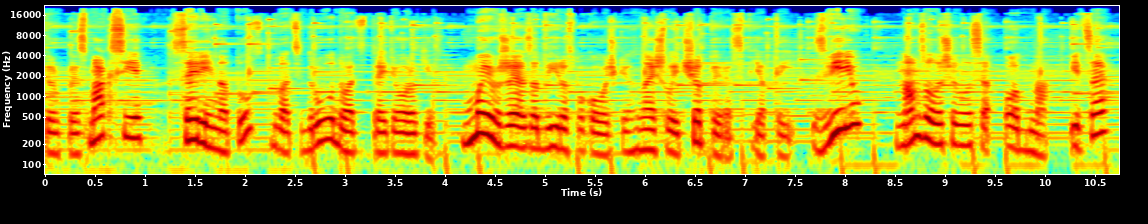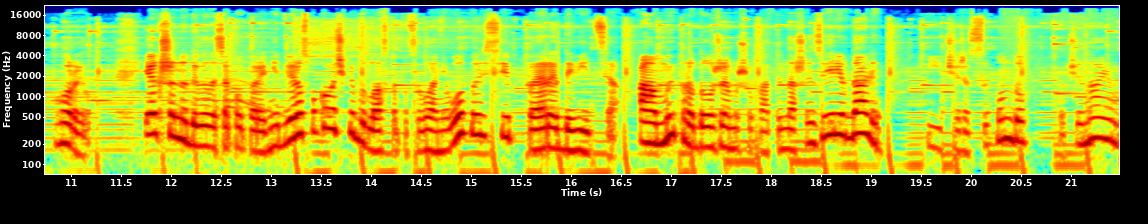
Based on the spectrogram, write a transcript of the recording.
Surprise Maxi серійна туз 22-23 років. Ми вже за дві розпаковочки знайшли 4 з 5 звірів. Нам залишилася одна, і це горила. Якщо не дивилися попередні дві розпаковочки, будь ласка, посилання в описі, передивіться. А ми продовжуємо шукати наших звірів далі. І через секунду починаємо.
